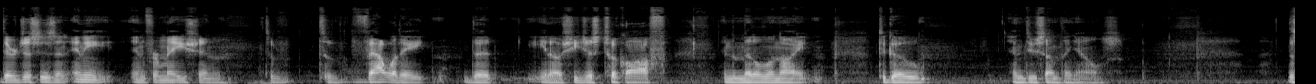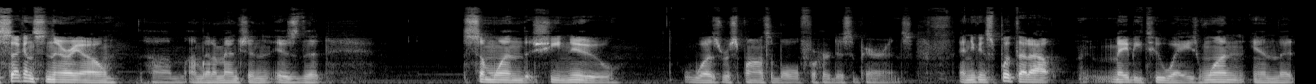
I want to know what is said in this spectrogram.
there just isn't any information to to validate that you know she just took off in the middle of the night to go and do something else. The second scenario um, I'm going to mention is that someone that she knew was responsible for her disappearance. And you can split that out maybe two ways. One, in that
